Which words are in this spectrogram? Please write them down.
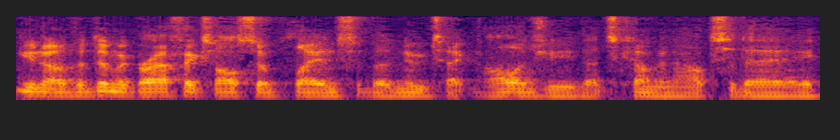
you know the demographics also play into the new technology that's coming out today.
